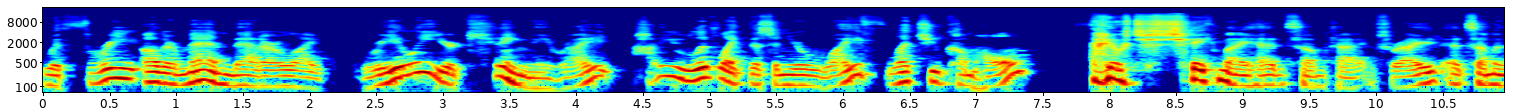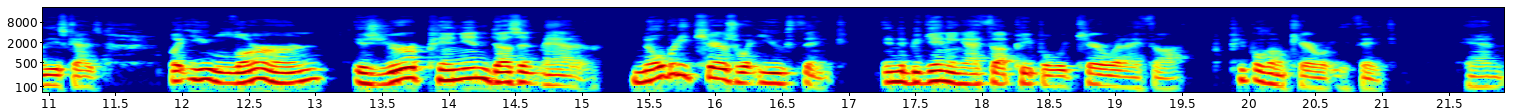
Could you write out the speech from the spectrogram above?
with three other men that are like, really? You're kidding me, right? How do you live like this? And your wife lets you come home? I would just shake my head sometimes, right? At some of these guys. But you learn is your opinion doesn't matter. Nobody cares what you think. In the beginning, I thought people would care what I thought. People don't care what you think. And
